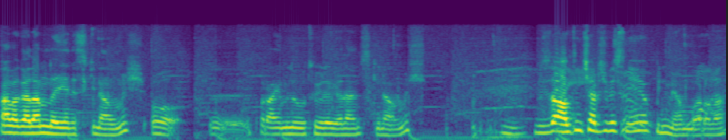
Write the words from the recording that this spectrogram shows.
Ha bak adam da yeni skin almış. O e, Prime loot'uyla gelen skin almış. Bizde altın çerçevesi niye yok bilmiyorum bu arada.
